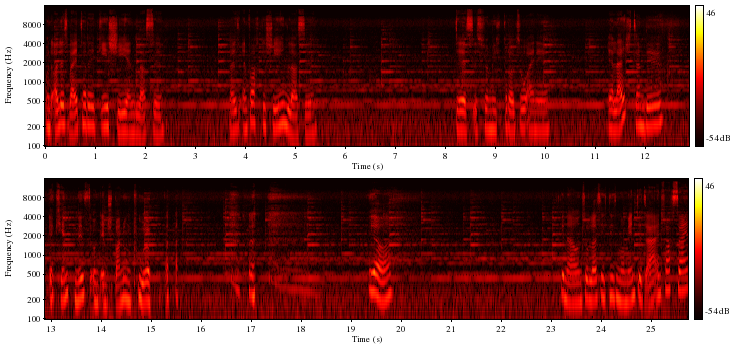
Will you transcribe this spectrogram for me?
und alles weitere geschehen lasse. Weil es einfach geschehen lasse. Das ist für mich gerade so eine erleichternde Erkenntnis und Entspannung pur. ja. Genau, und so lasse ich diesen Moment jetzt auch einfach sein,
